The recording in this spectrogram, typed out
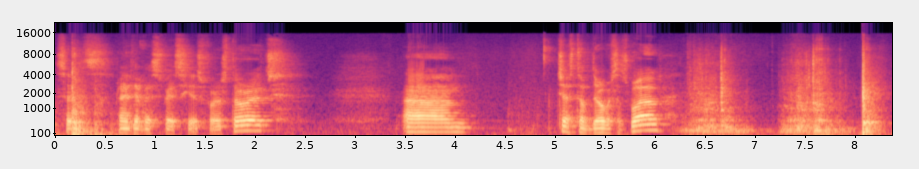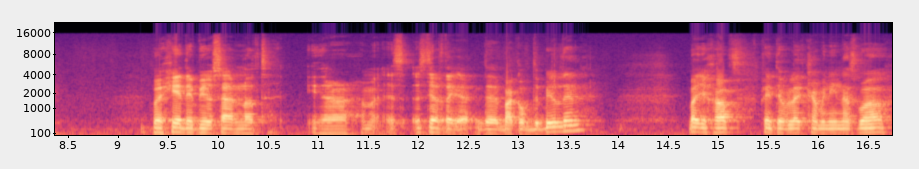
so it's plenty of space here for storage um, chest of drawers as well but here the views are not either, it's, it's just the, the back of the building. But you have plenty of light coming in as well.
